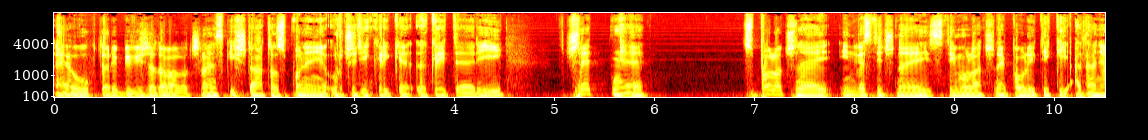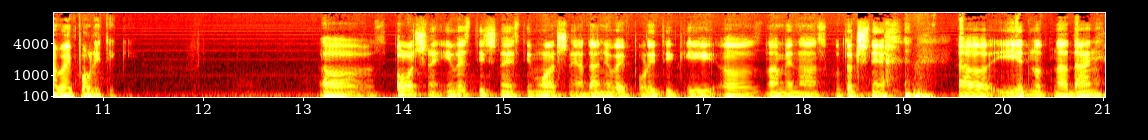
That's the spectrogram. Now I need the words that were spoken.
EÚ, e ktorý by vyžadoval od členských štátov splnenie určitých kritérií, včetne spoločnej investičnej stimulačnej politiky a daňovej politiky. Spoločnej investičnej, stimulačnej a daňovej politiky znamená skutočne jednotná daň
